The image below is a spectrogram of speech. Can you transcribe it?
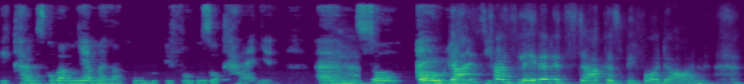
becomes kuba mnyama kakhulu before kuzokhanya. Um yeah. so so really guys translated it's darkest before dawn.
